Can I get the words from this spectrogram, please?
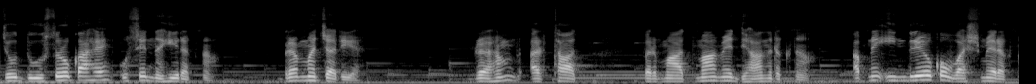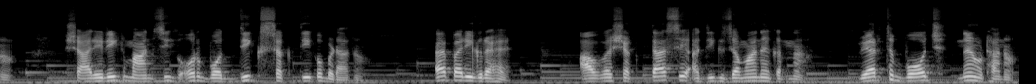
जो दूसरों का है, उसे नहीं रखना। ब्रह्मचर्य। ब्रह्म अर्थात परमात्मा में ध्यान रखना। अपने इंद्रियों को वश में रखना। शारीरिक, मानसिक और बौद्धिक शक्ति को बढ़ाना। अपरिग्रह। आवश्यकता से अधिक जमा न करना। व्यर्थ बोझ न उठाना।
